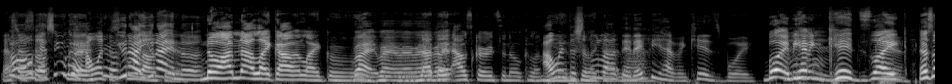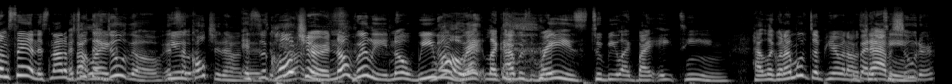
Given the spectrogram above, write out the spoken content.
That's Oh, what's okay, up. so you good. I went to you're school not. You're out not there. in the. No, I'm not like out in like uh, Right, right, right, right, not the right. outskirts of North Columbia. I went to and shit school like out that, there. They nah. be having kids, boy. boy be having kids. Like Yeah. that's what I'm saying. It's not That's about what like they do, though. It's you- the culture down there. It's the to be culture. honest. No, really. No, we No, were ra- that- like I was raised to be like by 18. Have, like when I moved up here when I was better have a 15. suitor.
